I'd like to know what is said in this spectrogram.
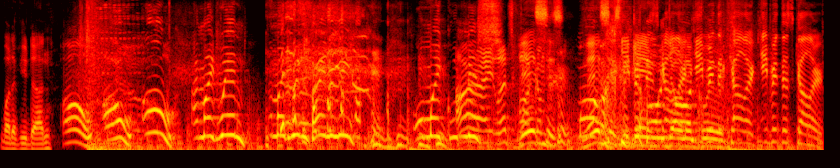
What have you done? Oh, oh, oh! I might win! I might win finally! oh my goodness! All right, let's fuck This him. is this is the keep it game we this color. Keep it include. this color. Keep it this color.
